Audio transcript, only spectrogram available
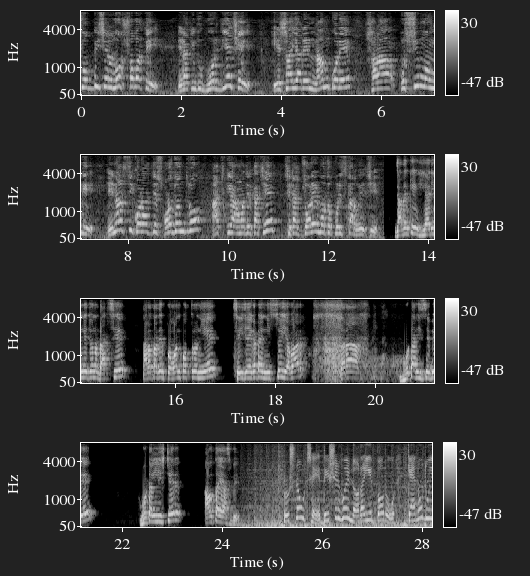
চব্বিশের লোকসভাতে এরা কিন্তু ভোট দিয়েছে। এসআইআর এর নাম করে সারা পশ্চিমবঙ্গে এনআরসি করার যে ষড়যন্ত্র আজকে আমাদের কাছে সেটা জলের মতো পরিষ্কার হয়েছে। যাদেরকে হিয়ারিং এর জন্য ডাকছে তারা তাদের প্রমাণপত্র নিয়ে সেই জায়গাটায় নিশ্চয়ই আবার তারা ভোটার হিসেবে ভোটার লিস্টের আওতায় আসবে। প্রশ্ন উঠছে দেশের হয়ে লড়াইয়ের পরও কেন দুই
